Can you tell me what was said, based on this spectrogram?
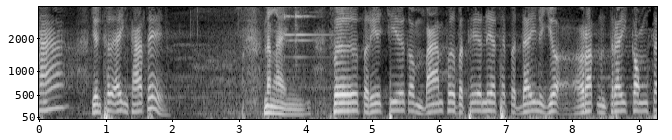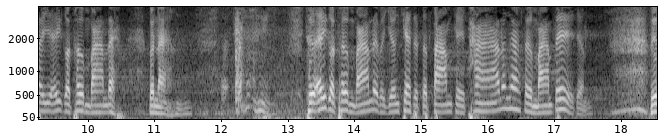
ថាយើងធ្វើអីមិនកើតទេហ្នឹងឯងធ្វើបរិជាក៏មិនបានធ្វើប្រធានាធិបតីនាយករដ្ឋមន្ត្រីកុងសីអីក៏ធ្វើមិនបានដែរប៉ុណ្ណាធ្វើអីក៏ធ្វើមិនបានដែរបើយើងចេះតែទៅតាមគេថាហ្នឹងណាធ្វើមិនបានទេចឹង វា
